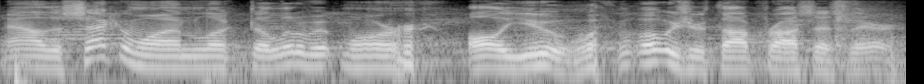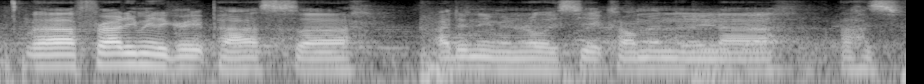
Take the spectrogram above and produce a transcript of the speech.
Now the second one looked a little bit more all you. What, what was your thought process there? Uh, Friday made a great pass. Uh, I didn't even really see it coming, and uh, I was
